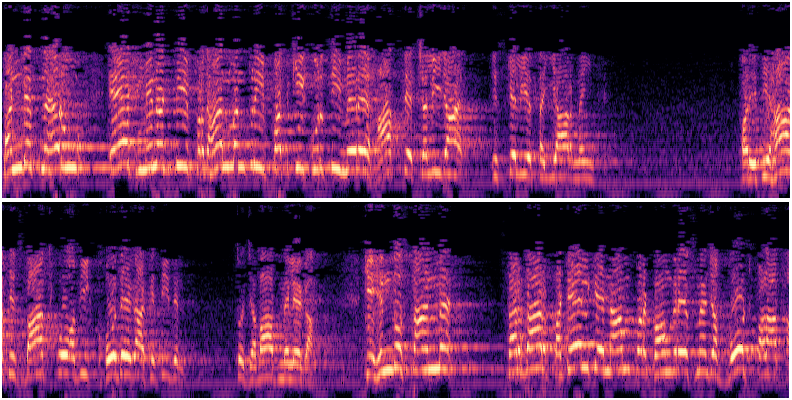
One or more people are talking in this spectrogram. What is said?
पंडित नेहरू एक मिनट भी प्रधानमंत्री पद की कुर्सी मेरे हाथ से चली जाए, इसके लिए तैयार नहीं थे। और इतिहास इस बात को अभी खो देगा किसी दिन तो जवाब मिलेगा। कि हिंदुस्तान में सरदार पटेल के नाम पर कांग्रेस में जब वोट पड़ा था,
